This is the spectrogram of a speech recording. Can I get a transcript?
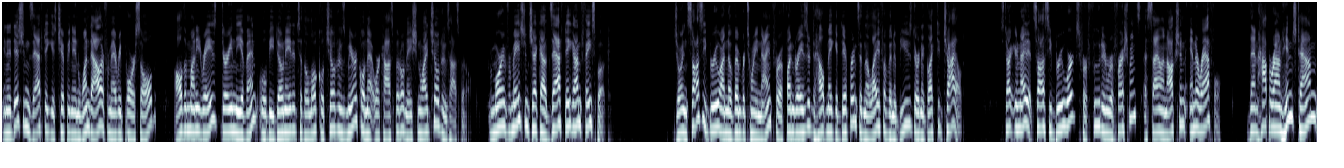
In addition, Zaftig is chipping in $1 from every pour sold. All the money raised during the event will be donated to the local Children's Miracle Network Hospital, Nationwide Children's Hospital. For more information, check out Zaftig on Facebook. Join Saucy Brew on November 29th for a fundraiser to help make a difference in the life of an abused or neglected child. Start your night at Saucy Brew Works for food and refreshments, a silent auction, and a raffle. Then hop around Hingetown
